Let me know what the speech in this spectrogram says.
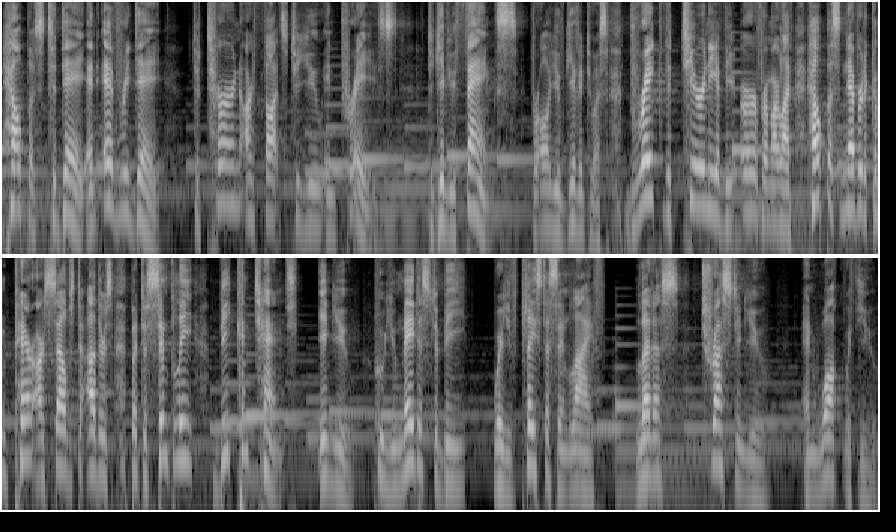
Help us today and every day to turn our thoughts to you in praise, to give you thanks for all you've given to us. Break the tyranny of the earth from our life. Help us never to compare ourselves to others, but to simply be content in you, who you made us to be, where you've placed us in life. Let us trust in you and walk with you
